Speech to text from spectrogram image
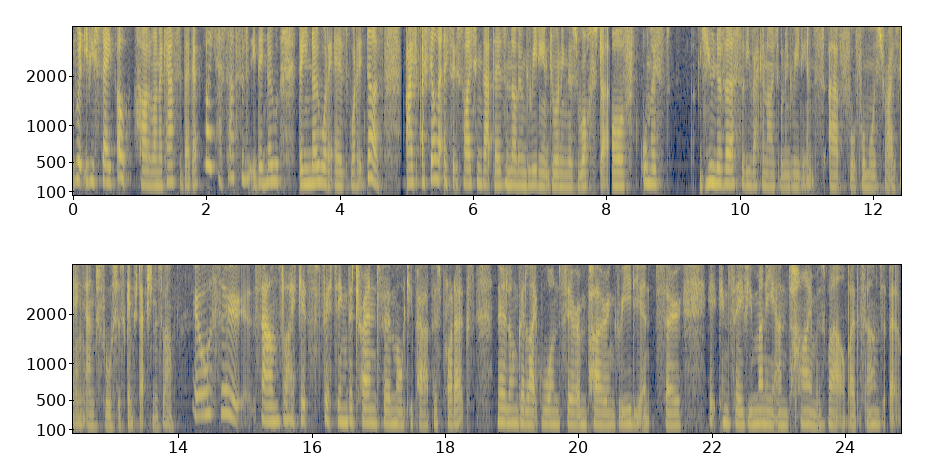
would if you say oh hyaluronic acid they go oh yes absolutely. They know they know what it is what it does. I, I feel that it's exciting that there's another ingredient joining this roster of almost universally recognizable ingredients uh, for, for moisturizing and for, for skin protection as well also sounds like it's fitting the trend for multi purpose products, no longer like one serum per ingredient. So it can save you money and time as well, by the sounds of it.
